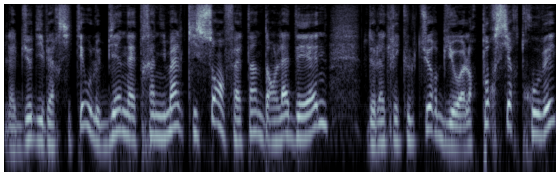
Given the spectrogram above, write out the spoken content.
la biodiversité ou le bien-être animal qui sont en fait hein, dans l'ADN de l'agriculture bio. Alors pour s'y retrouver,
